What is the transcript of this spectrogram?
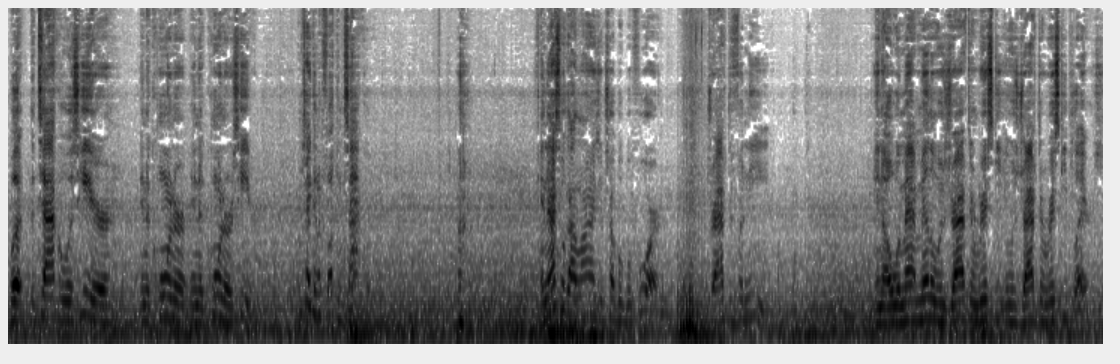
but the tackle is here and the corner and the corner is here. I'm taking a fucking tackle. and that's what got Lions in trouble before. Drafted for need. You know, when Matt Millen was drafting risky, it was drafting risky players.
